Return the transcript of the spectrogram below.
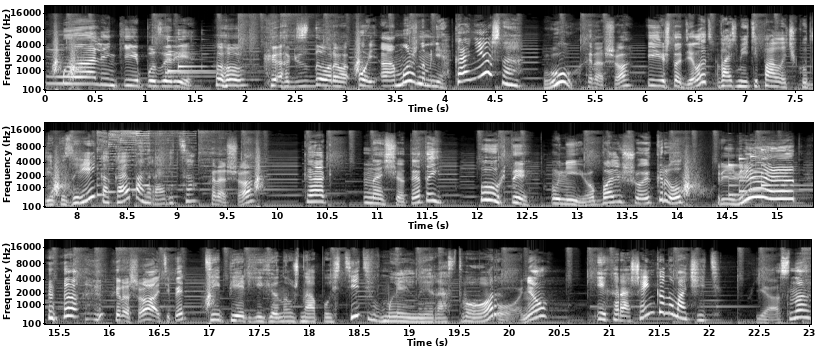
маленькие пузыри. О, как здорово! Ой, а можно мне? Конечно! У, хорошо. И что делать? Возьмите палочку для пузырей, какая понравится. Хорошо. Как насчет этой? Ух ты, у нее большой круг. Привет! Хорошо, а теперь? Теперь ее нужно опустить в мыльный раствор Понял. и хорошенько намочить. Ясно.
